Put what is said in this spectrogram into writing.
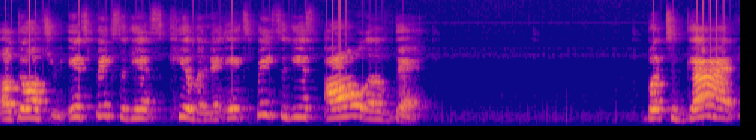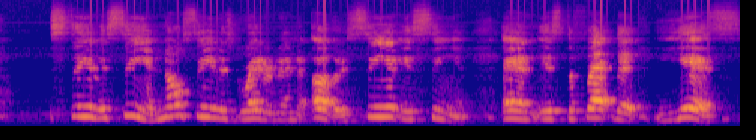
adultery. It speaks against killing. It speaks against all of that. But to God, sin is sin. No sin is greater than the other. Sin is sin. And it's the fact that, yes,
